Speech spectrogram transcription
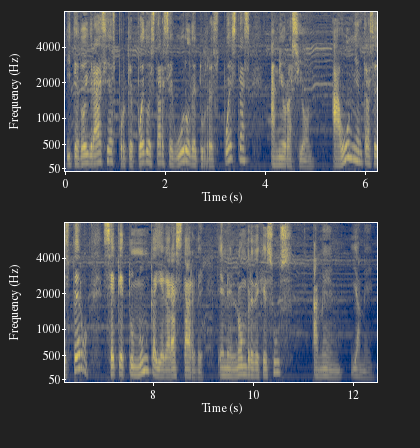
y te doy gracias porque puedo estar seguro de tus respuestas a mi oración. Aún mientras espero, sé que tú nunca llegarás tarde. En el nombre de Jesús. Amén y amén.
